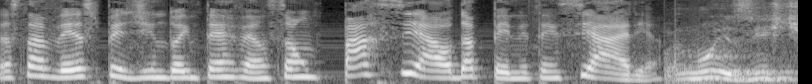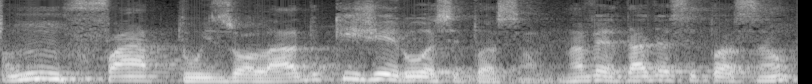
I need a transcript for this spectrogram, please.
desta vez pedindo a intervenção parcial da penitenciária. Não existe um fato isolado que gerou a situação. Na verdade, a situação,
